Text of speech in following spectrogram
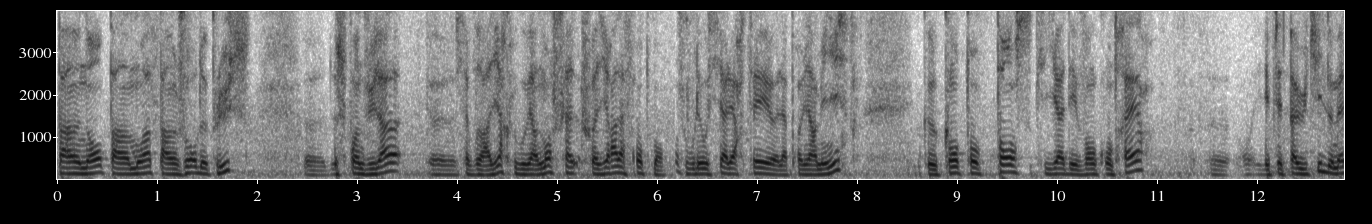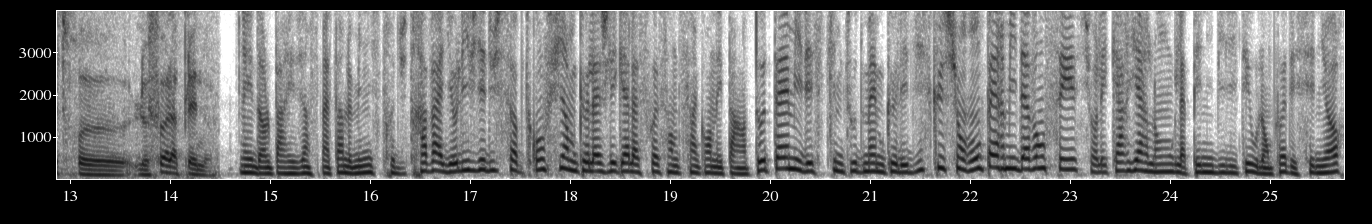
pas un an, pas un mois, pas un jour de plus. Euh, de ce point de vue-là, euh, ça voudra dire que le gouvernement choisira l'affrontement. Je voulais aussi alerter la Première ministre que quand on pense qu'il y a des vents contraires, il n'est peut-être pas utile de mettre le feu à la plaine. Et dans le Parisien ce matin, le ministre du Travail, Olivier Dussopt, confirme que l'âge légal à 65 ans n'est pas un totem. Il estime tout de même que les discussions ont permis d'avancer sur les carrières longues, la pénibilité ou l'emploi des seniors.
